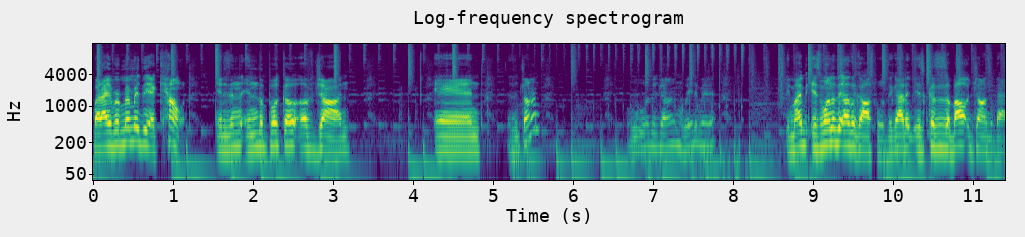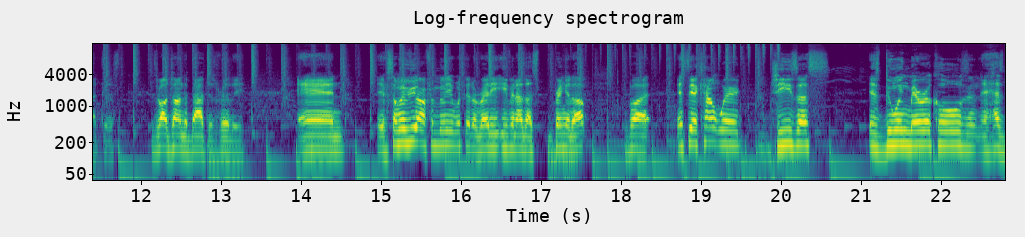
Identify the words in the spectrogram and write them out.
but I remember the account. It is in in the book of, of John, and is it John? Who is it John? Wait a minute. It might be. It's one of the other gospels. They got it. It's because it's about John the Baptist. It's about John the Baptist, really. And if some of you are familiar with it already, even as I bring it up, but it's the account where Jesus is doing miracles and has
